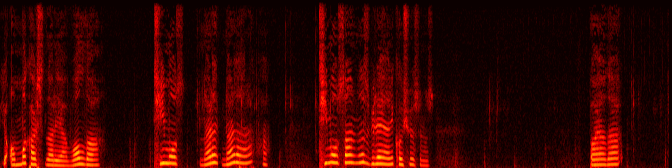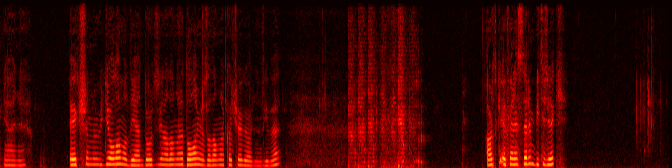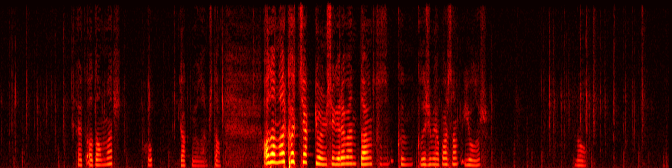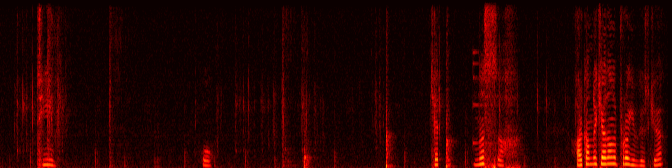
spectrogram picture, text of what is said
Ya amma kaçtılar ya valla. Timos nerede nerede ha? Tim olsanız bile yani koşuyorsunuz. Bayağı da yani action video olamadı yani doğru düzgün adamlara dalamıyoruz adamlar kaçıyor gördüğünüz gibi. Artık FNS'lerim bitecek. Evet adamlar hop yakmıyorlarmış tamam. Adamlar kaçacak görünüşe göre ben diamond kız- kı- kılıcımı yaparsam iyi olur. No. Team. Oh. Cat nasıl? Arkamdaki adam da pro gibi gözüküyor.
